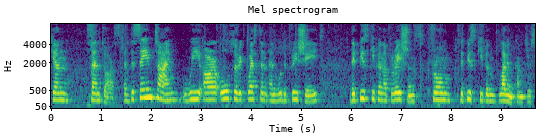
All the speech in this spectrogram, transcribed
can send to us. At the same time, we are also requesting and would appreciate the peacekeeping operations from the peacekeeping loving countries,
